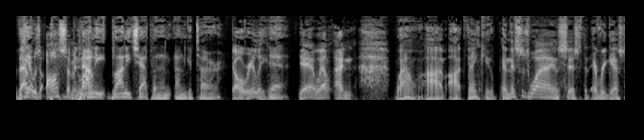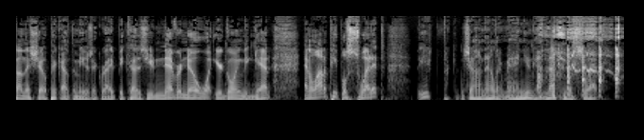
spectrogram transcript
That He's was awesome. And Blondie Blondie Chaplin on, on guitar. oh, really? Yeah. Yeah. Well, and wow. Uh, uh, thank you. And this is why I insist that every guest on the show pick out the music, right? Because you never know what you're going to get, and a lot of people sweat it. But you fucking John Eller, man, you ain't got nothing to sweat.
